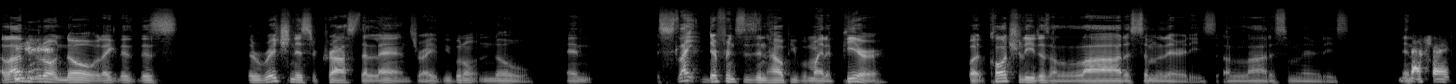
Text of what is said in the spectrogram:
a lot of people don't know like this, this the richness across the lands right people don't know and slight differences in how people might appear but culturally there's a lot of similarities a lot of similarities And- That's right.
